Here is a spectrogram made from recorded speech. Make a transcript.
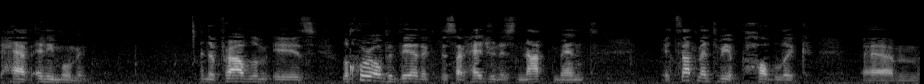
have any mumin. And the problem is, Lachur over there, the, the Sanhedrin is not meant, it's not meant to be a public um,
